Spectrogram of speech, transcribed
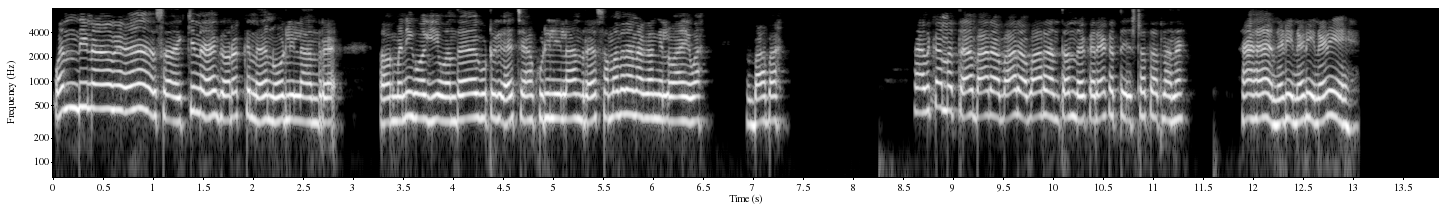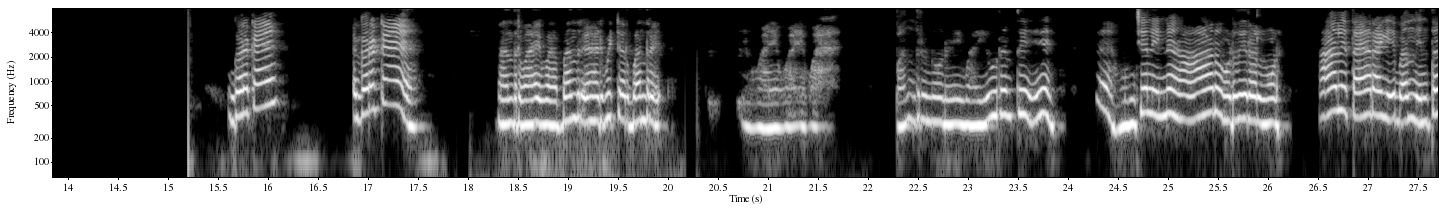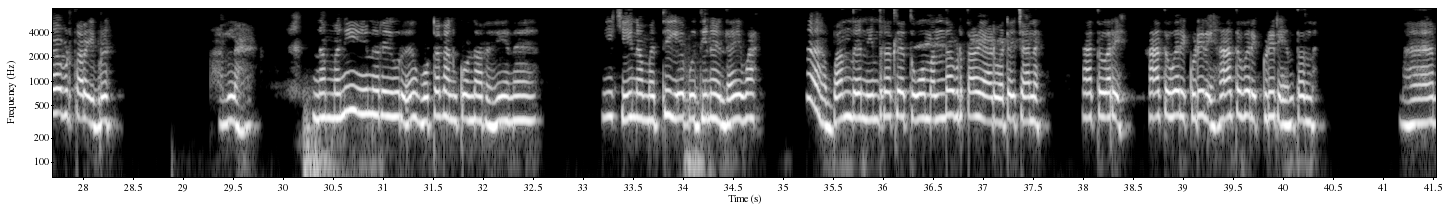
ಒಂದಿನ ಸಾಕಿನ ಗೌರಕ್ಕನ ನೋಡ್ಲಿಲ್ಲ ಅಂದ್ರೆ, ಅವ್ರ ಮನೆಗೆ ಹೋಗಿ ಒಂದ ಗುಟ್ಟಿಗೆ ಚಹಾ ಕುಡಿಲಿಲ್ಲ ಅಂದ್ರೆ ಸಮಾಧಾನ ಆಗಂಗಿಲ್ವಾ ಇವ? ಬಾ ಬಾ. ಅದಕ್ಕೆ ಮತ್ತೆ ಬಾರ ಬಾರ ಬಾರ ಅಂತಂದ ಕರೆಯಕತ್ತೆ ಇಷ್ಟ ನಾನು. ಹಾ ಹಾ, ನಡಿ ನಡಿ ನಡಿ. ಗೊರಕ ಗೊರಕ. ಬಂದ್ರು ವಾ ಇವ? ಬಂದ್ರೆ, ಅಡ್ಮಿಟರ್ ಬಂದ್ರೆ. ಇವ ಇವ ಇವ ಬಂದ್ರು ನೋಡಿ ಇವ ಇವ್ರಂತೆ. ಏ, ಮುಂಜಾನೆ ಇನ್ನೇ ಆರು ಹೊಡೆದಿರಲ್ಲ ನೋಡಿ. ಆಗಲೇ ತಯಾರಾಗಿ ಬಂದು ನಿಂತ ಬಿಡ್ತಾರೆ ಇಬ್ರು. ಅಲ್ಲ ನಮ್ಮ ಮನೆ ಏನಾರ ಇವ್ರು ಊಟದ ಅನ್ಕೊಂಡಾರ ಏನ? ಈಕಿ ನಮ್ಮ ಅತ್ತಿಗೆ ಬುದ್ಧಿನ ಇಲ್ಲ ಇವ. ಬಂದ ನಿಂದ್ರತ್ಲೆ ತಗೊಂಬಂದ ಬಿಡ್ತಾಳೆ ಎರಡು ಹೊಟ್ಟೆ ಚಾನ ಆತುವರಿ ಆತುವರಿ ಕುಡೀರಿ ಆತುವರಿ ಕುಡೀರಿ ಅಂತಂದ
